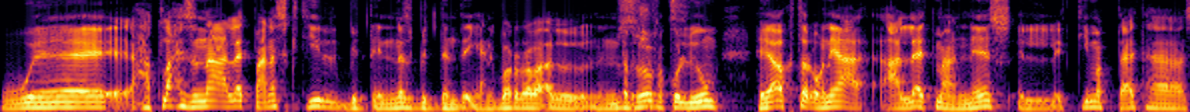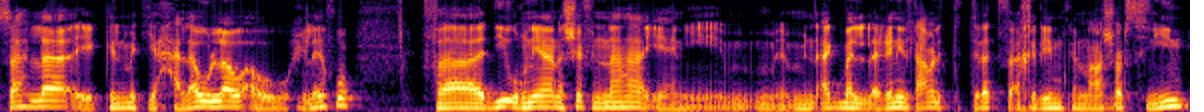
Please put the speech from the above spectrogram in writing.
وهتلاحظ إنها علقت مع ناس كتير بت... الناس بتدندن يعني بره بقى ال- الناس. بتشوفها كل يوم. هي أكتر أغنية علقت مع الناس التيمة بتاعتها سهلة كلمة يا حلولولو أو خلافه. فدي أغنية أنا شايف إنها يعني من أجمل الأغاني اللي اتعملت تترات في آخر يمكن 10 سنين.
